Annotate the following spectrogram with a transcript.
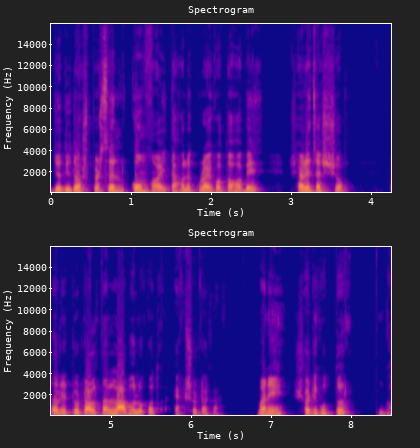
যদি দশ পার্সেন্ট কম হয়, তাহলে ক্রয় কত হবে? সাড়ে চারশো। তাহলে টোটাল তার লাভ হলো কত? একশো টাকা। মানে সঠিক উত্তর ঘ।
